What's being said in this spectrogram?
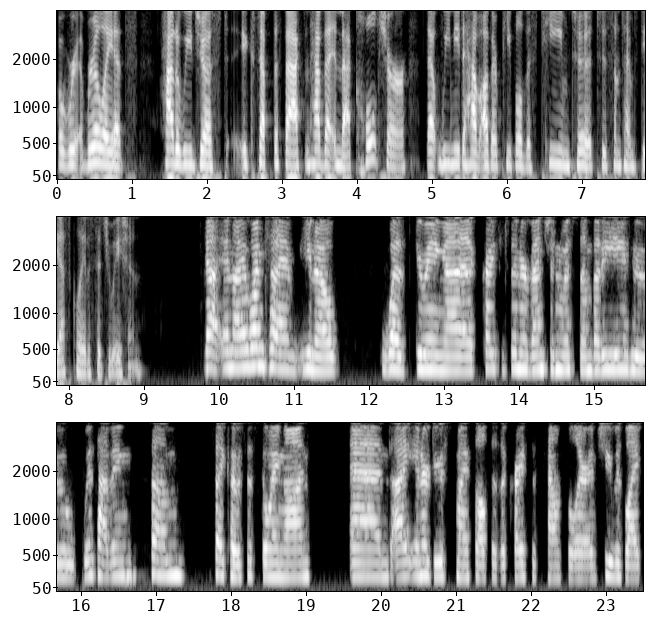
but re- really it's how do we just accept the fact and have that in that culture that we need to have other people this team to to sometimes de-escalate a situation yeah and i one time you know was doing a crisis intervention with somebody who was having some psychosis going on. And I introduced myself as a crisis counselor, and she was like,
